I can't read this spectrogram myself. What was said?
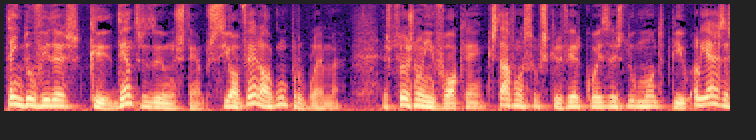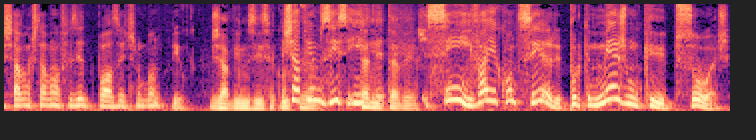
têm dúvidas que, dentro de uns tempos, se houver algum problema, as pessoas não invoquem que estavam a subscrever coisas do Monte Pio. Aliás, achavam que estavam a fazer depósitos no Monte Pio. Já vimos isso acontecer. Já vimos isso. E, tanta vez. Sim, e vai acontecer. Porque mesmo que pessoas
